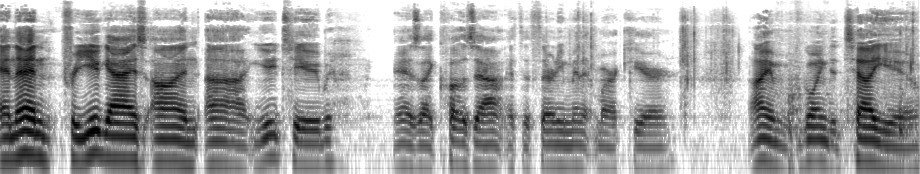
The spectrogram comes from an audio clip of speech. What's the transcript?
And then for you guys on uh, YouTube, as I close out at the 30 minute mark here, I am going to tell you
